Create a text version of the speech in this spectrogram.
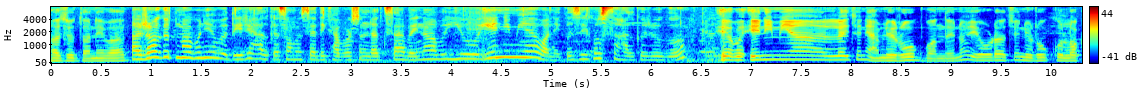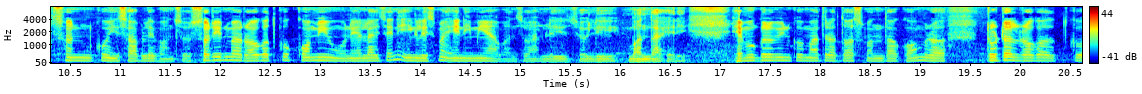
हजुर धन्यवाद। रगतमा पनि अब धेरै खालका समस्या देखा पर्छन् डाक्टर साहब होइन? अब यो एनिमिया भनेको चाहिँ कस्तो खालको रोग हो? ए अब एनिमियालाई चाहिँ हामीले रोग भन्दैनौँ एउटा चाहिँ रोगको लक्षणको हिसाबले भन्छौँ। शरीरमा रगतको कमी हुनेलाई चाहिँ नि इङ्ग्लिसमा एनिमिया भन्छौँ हामीले युजली भन्दाखेरि। हेमोग्लोबिनको मात्रा दसभन्दा कम र टोटल रगतको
